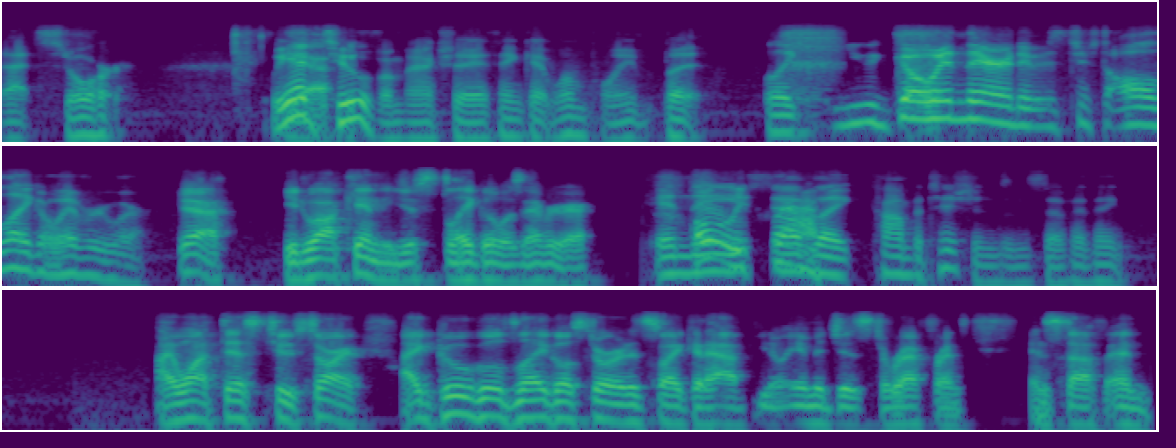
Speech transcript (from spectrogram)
that store. We had Yeah. two of them actually, I think, at one point. But like, you would go in there and it was just all Lego everywhere. Yeah. You'd walk in, and just Lego was everywhere. And they Holy used to have like competitions and stuff. I think. I want this too. Sorry, I googled Lego store so I could have you know images to reference and stuff. And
